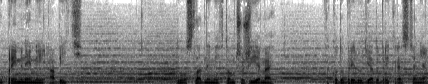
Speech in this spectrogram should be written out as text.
úprimnými a byť dôslednými v tom, čo žijeme ako dobrí ľudia, dobrí kresťania.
